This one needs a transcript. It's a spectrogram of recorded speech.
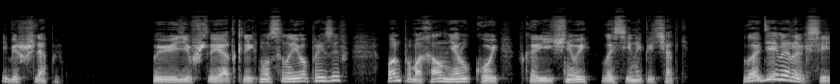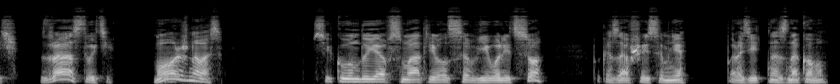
и без шляпы. Увидев, что я откликнулся на его призыв, он помахал мне рукой в коричневой лосиной перчатке. — Владимир Алексеевич, здравствуйте! Можно вас? Секунду я всматривался в его лицо, показавшееся мне поразительно знакомым,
